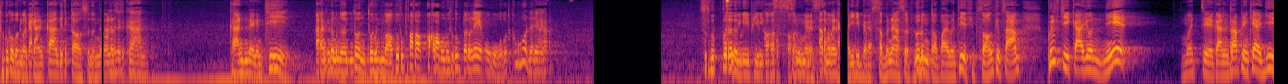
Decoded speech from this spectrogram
ทุกกระบวนการการติดต่อส่วนงานราชการ การแบ่งที่การคำนวณต้นทุนบอกทุกข้อข้อมูลทุกตัวเลขโอ้โหทั้งหมดเลยครับ ซูเปอร์ VP คอร์สสอนใหม่สร้างมันขายดีแบบสัมมนาสดรุ่นต่อไปวันที่ 12 13 พฤศจิกายนนี้มาเจอกันรับเพียงแค่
